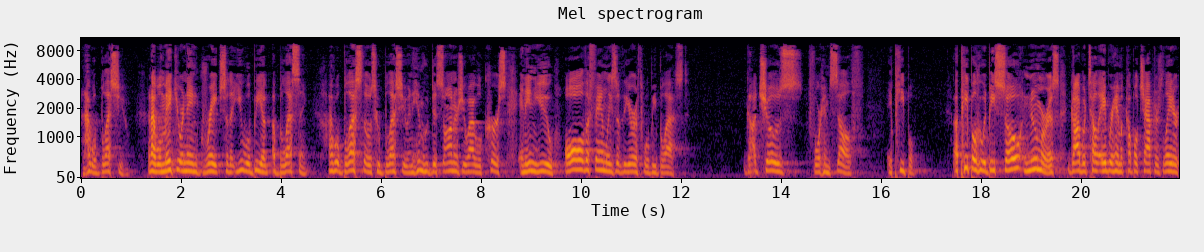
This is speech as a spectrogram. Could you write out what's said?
and I will bless you, and I will make your name great so that you will be a, a blessing. I will bless those who bless you, and him who dishonors you I will curse, and in you all the families of the earth will be blessed. God chose for himself a people a people who would be so numerous, God would tell Abraham a couple chapters later,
